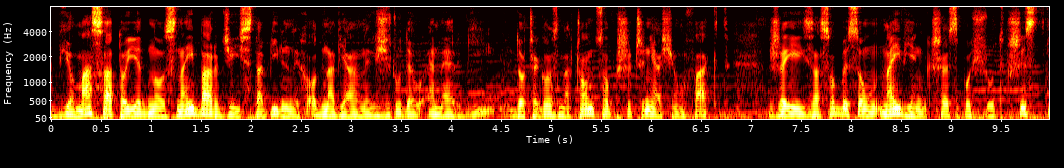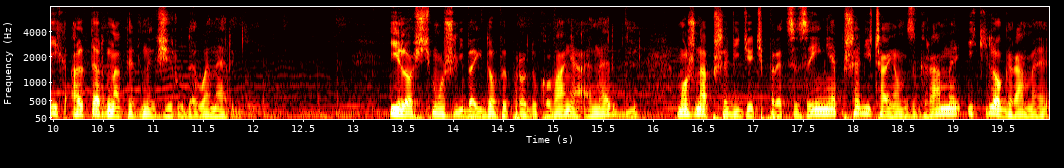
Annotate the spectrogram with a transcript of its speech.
Biomasa to jedno z najbardziej stabilnych odnawialnych źródeł energii, do czego znacząco przyczynia się fakt, że jej zasoby są największe spośród wszystkich alternatywnych źródeł energii. Ilość możliwej do wyprodukowania energii można przewidzieć precyzyjnie, przeliczając gramy i kilogramy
